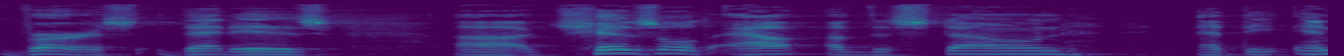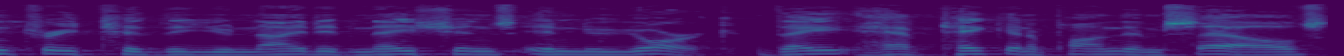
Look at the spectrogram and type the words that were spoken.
verse that is uh, chiseled out of the stone at the entry to the united nations in new york. They have taken upon themselves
